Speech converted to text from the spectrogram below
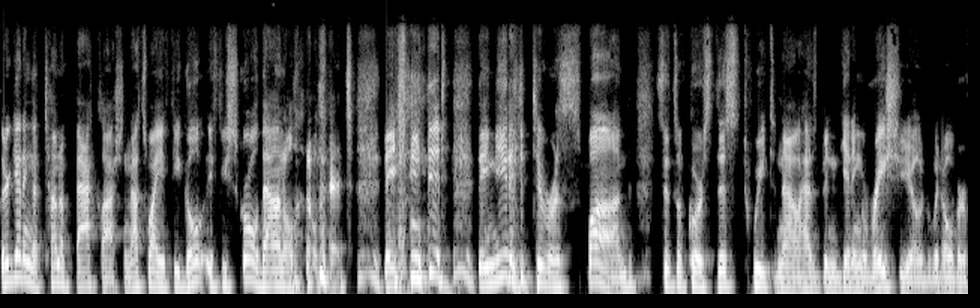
They're getting a ton of backlash, and that's why if you go, if you scroll down a little bit, they needed they needed to respond, since of course this tweet now has been getting ratioed with over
